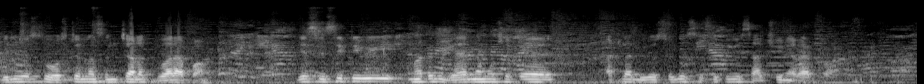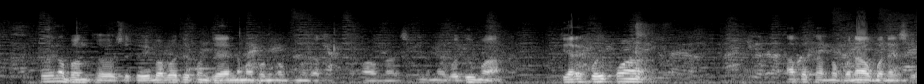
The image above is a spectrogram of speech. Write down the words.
બીજી વસ્તુ, હોસ્ટેલના સંચાલક દ્વારા પણ જે સીસીટીવી માટેનું જાહેરનામું છે કે આટલા દિવસ સુધી સીસીટીવી સાચવીને રાખવા. તો એનો ભંગ થયો છે, તો એ બાબતે પણ જાહેરનામા ભંગનો ગુનો દાખલ આવનાર છે. અને વધુમાં, જ્યારે કોઈ પણ આ પ્રકારનો બનાવ બને છે,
